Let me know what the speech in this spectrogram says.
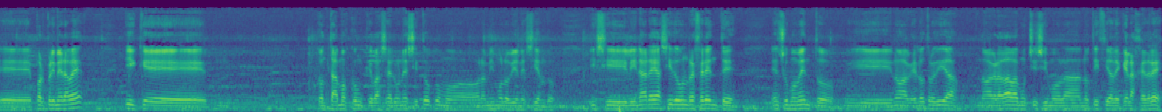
eh, por primera vez y que contamos con que va a ser un éxito como ahora mismo lo viene siendo. Y si Linares ha sido un referente en su momento y el otro día nos agradaba muchísimo la noticia de que el ajedrez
